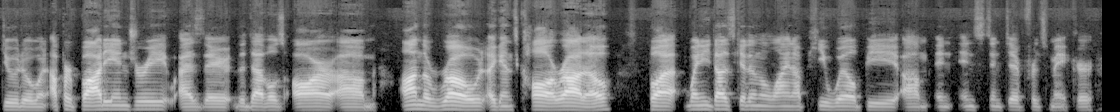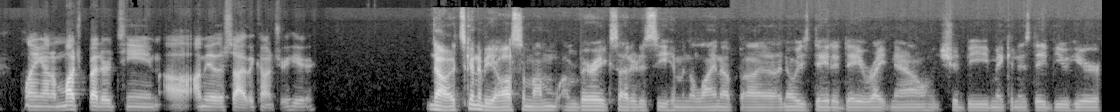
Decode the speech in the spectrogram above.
due to an upper body injury, as they the Devils are um, on the road against Colorado. But when he does get in the lineup, he will be um, an instant difference maker, playing on a much better team uh, on the other side of the country here. No, it's going to be awesome. I'm I'm very excited to see him in the lineup. Uh, I know he's day to day right now. He should be making his debut here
